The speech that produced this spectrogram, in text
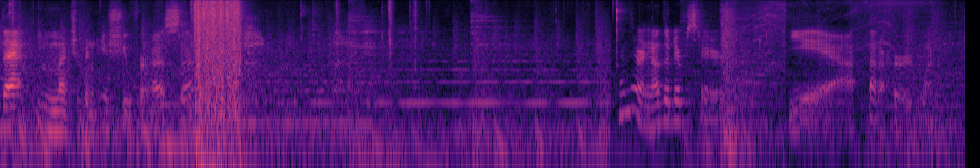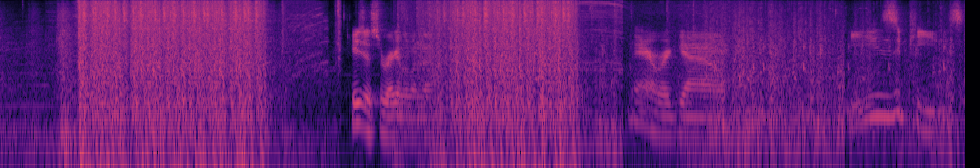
that much of an issue for us, though. Isn't there another Devastator? Yeah, I thought I heard one. He's just a regular one, though. There we go. Easy peasy.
